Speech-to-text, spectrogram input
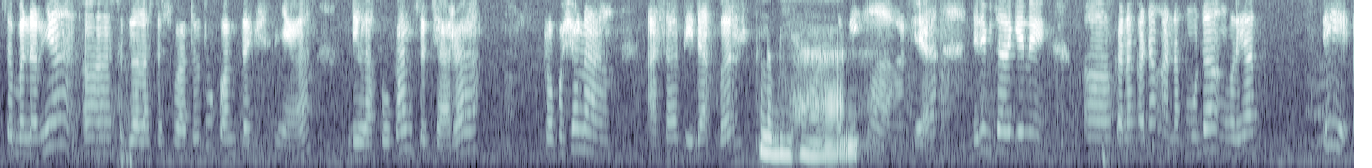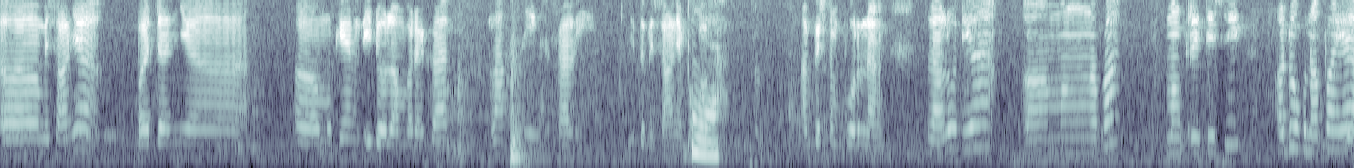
sebenarnya eh, segala sesuatu tuh konteksnya dilakukan secara proporsional, asal tidak berlebihan ya. Jadi misalnya gini, eh, kadang-kadang anak muda ngelihat, ih eh, misalnya badannya eh, mungkin idola mereka langsing sekali, itu misalnya pokoknya Iya. hampir sempurna. Lalu dia eh, mengapa mengkritisi, aduh kenapa ya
